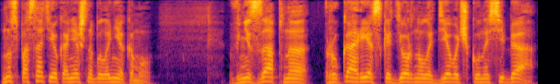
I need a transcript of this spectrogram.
но спасать ее, конечно, было некому. Внезапно рука резко дернула девочку на себя.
